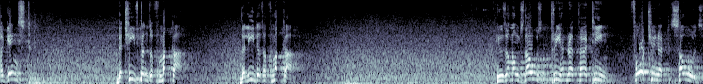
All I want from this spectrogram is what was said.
against the chieftains of Makkah, the leaders of Makkah. He was amongst those 313 fortunate souls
